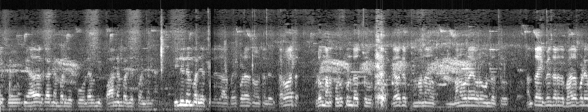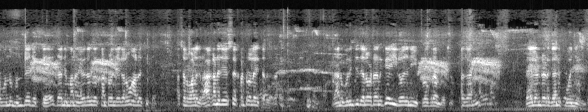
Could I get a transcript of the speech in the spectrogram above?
చెప్పు మీ ఆధార్ నెంబర్ చెప్పు మీ పాన్ నెంబర్ చెప్పండి పిన్ నెంబర్ చెప్పు. లేదా భయపడాల్సిన అవసరం లేదు. తర్వాత ఇప్పుడు మన కొడుకు ఉండొచ్చు లేకపోతే మన మనవడ ఎవరో ఉండొచ్చు. అంతా అయిపోయిన తర్వాత బాధపడే ముందు ముందే చెప్తే దాన్ని మనం ఏ విధంగా కంట్రోల్ చేయగలమో ఆలోచిద్దాం. అసలు వాళ్ళకి రాకుండా చేస్తే కంట్రోల్ అవుతారు కదా. దాని గురించి తెలవడానికే ఈ నీ ప్రోగ్రామ్ పెట్టాం కానీ డైల్ హండ్రెడ్ కానీ ఫోన్ చేయండి.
